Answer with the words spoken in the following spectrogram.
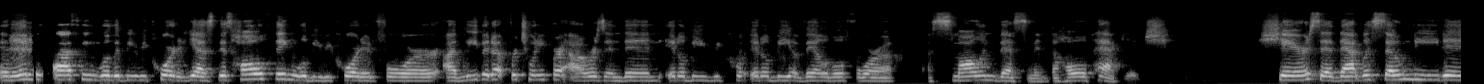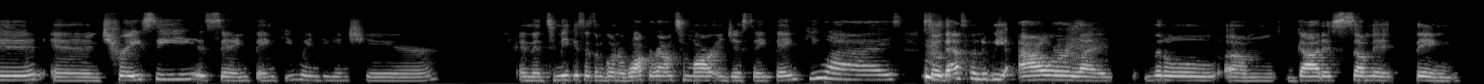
And Linda's asking, will it be recorded? Yes, this whole thing will be recorded for, I leave it up for 24 hours and then it'll be record, it'll be available for a, a small investment, the whole package. Cher said that was so needed. And Tracy is saying, thank you, Wendy and Cher. And then Tamika says, I'm going to walk around tomorrow and just say, thank you, eyes. So that's going to be our like little um, goddess summit thing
